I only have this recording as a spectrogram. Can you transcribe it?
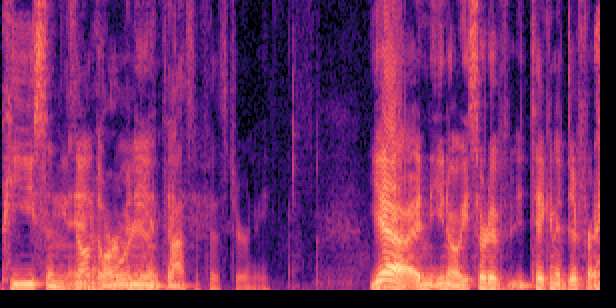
peace and, and harmony and pacifist journey. Yeah, and you know he's sort of taking a different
